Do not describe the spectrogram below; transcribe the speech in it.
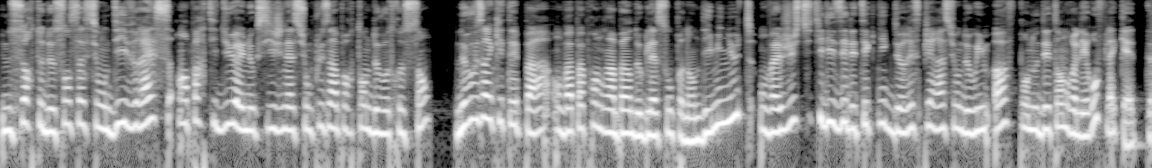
une sorte de sensation d'ivresse en partie due à une oxygénation plus importante de votre sang, ne vous inquiétez pas, on va pas prendre un bain de glaçons pendant 10 minutes, on va juste utiliser les techniques de respiration de Wim Hof pour nous détendre les rouflaquettes.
